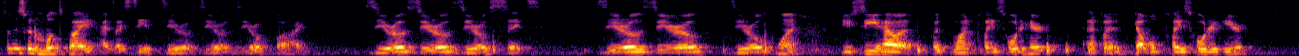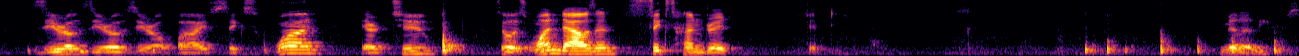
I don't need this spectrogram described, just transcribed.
So I'm just going to multiply as I see it. 0, 0, 0, 5, 0, 0, 0, 6, 0, 0, 0, 1. Do you see how I put one placeholder here and I put a double placeholder here? Zero, zero, zero, five, six, one. There are two. So it's 1,650 milliliters.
